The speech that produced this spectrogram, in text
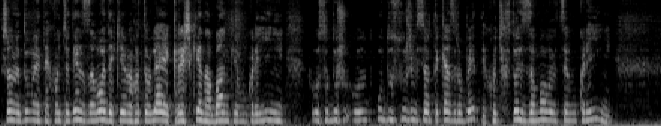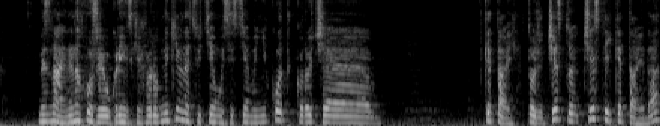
що ви думаєте, хоч один завод, який виготовляє кришки на банки в Україні, удосужився таке зробити? Хоч хтось замовив це в Україні? Не знаю, не нахожу я українських виробників на цю тему системи Нікод. Коротше, Китай. Теж чисто, чистий Китай. Да?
